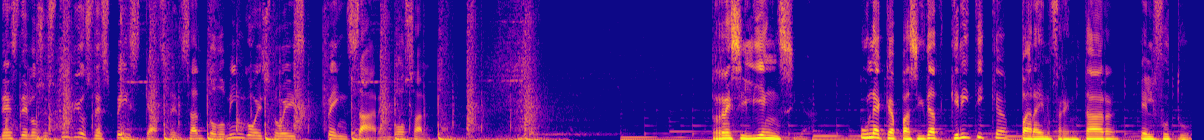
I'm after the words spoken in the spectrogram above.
Desde los estudios de Spacecast en Santo Domingo, esto es Pensar en Voz Alta. Resiliencia, una capacidad crítica para enfrentar el futuro.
